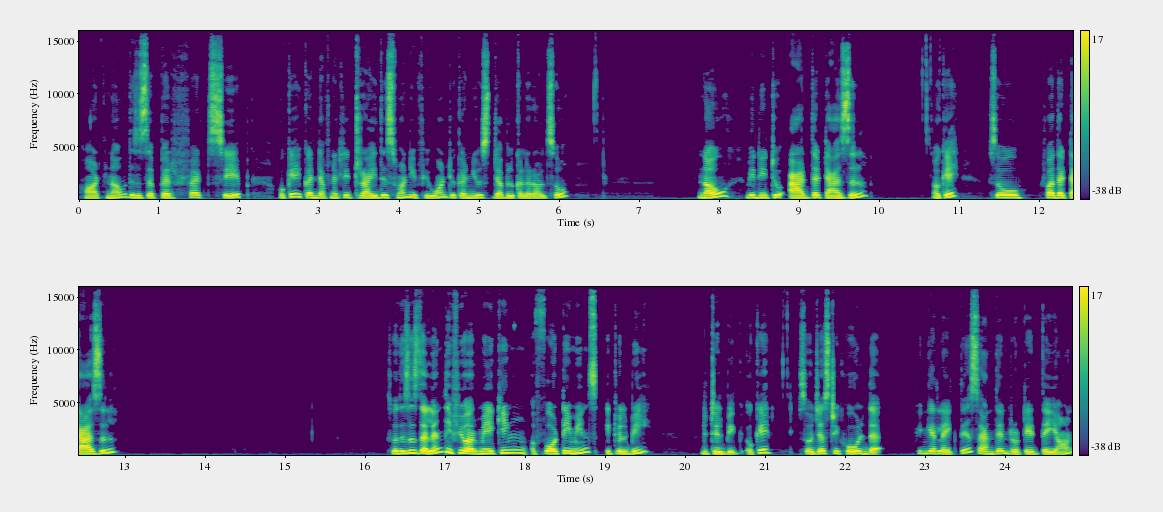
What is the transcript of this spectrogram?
heart now. This is a perfect shape okay you can definitely try this one. If you want you can use double color also. Now we need to add the tassel. Okay so for the tassel so this is the length. If you are making 40 means it will be little big. Okay so just hold the finger like this and then rotate the yarn.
